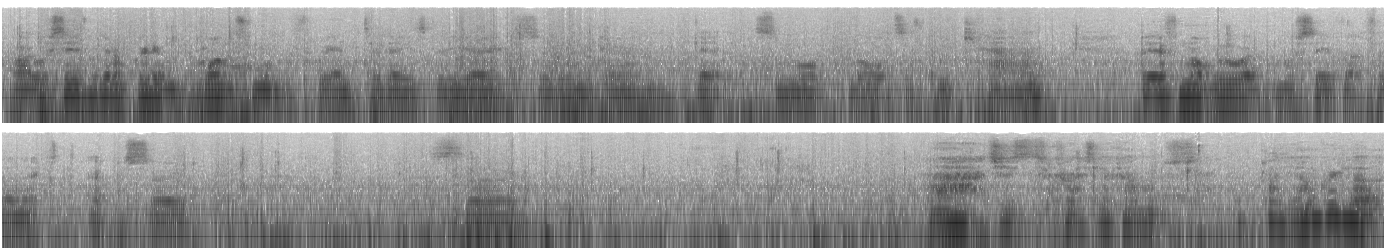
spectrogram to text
Alright, we'll see if we can upgrade it once more before we end today's video, so we're going to go and get some more plorts if we can. But if not, we'll, we'll save that for the next episode. So... Ah, Jesus Christ, look how much... They're bloody hungry, look.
